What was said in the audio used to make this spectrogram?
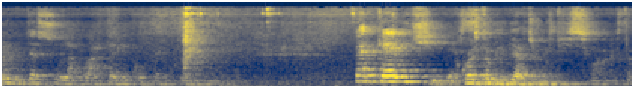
voluta sulla quarta di copertina. Perché uccidersi? Questo mi piace moltissimo, questa.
